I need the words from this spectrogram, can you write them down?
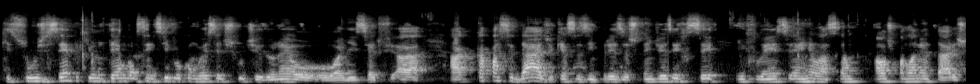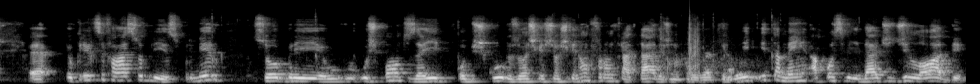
que surge sempre que um tema sensível como esse é discutido, né, o, Alice? A, a, capacidade que essas empresas têm de exercer influência em relação aos parlamentares. É, eu queria que você falasse sobre isso. Primeiro, sobre os pontos aí obscuros ou as questões que não foram tratadas no projeto de lei e também a possibilidade de lobby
